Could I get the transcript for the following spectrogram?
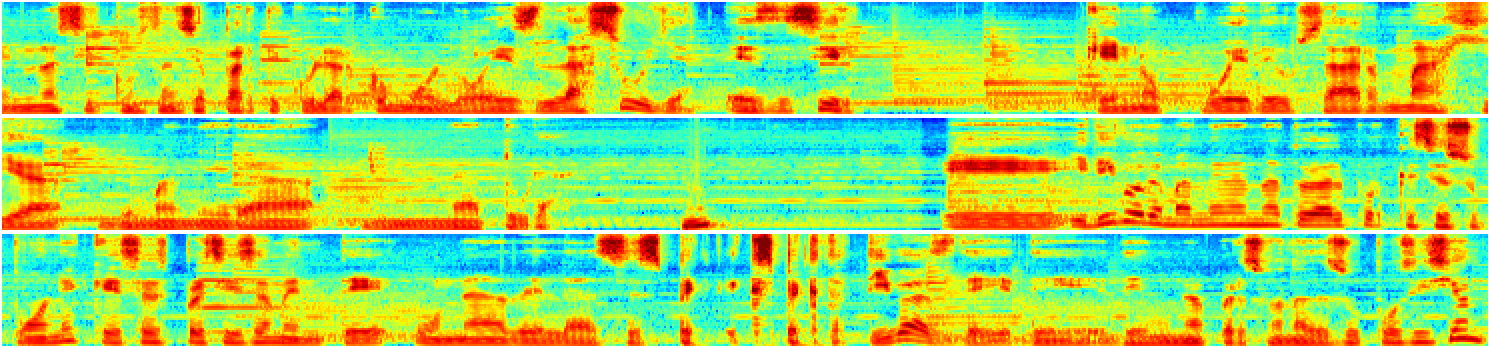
en una circunstancia particular como lo es la suya es decir que no puede usar magia de manera natural eh, y digo de manera natural porque se supone que esa es precisamente una de las expectativas de, una persona de su posición.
